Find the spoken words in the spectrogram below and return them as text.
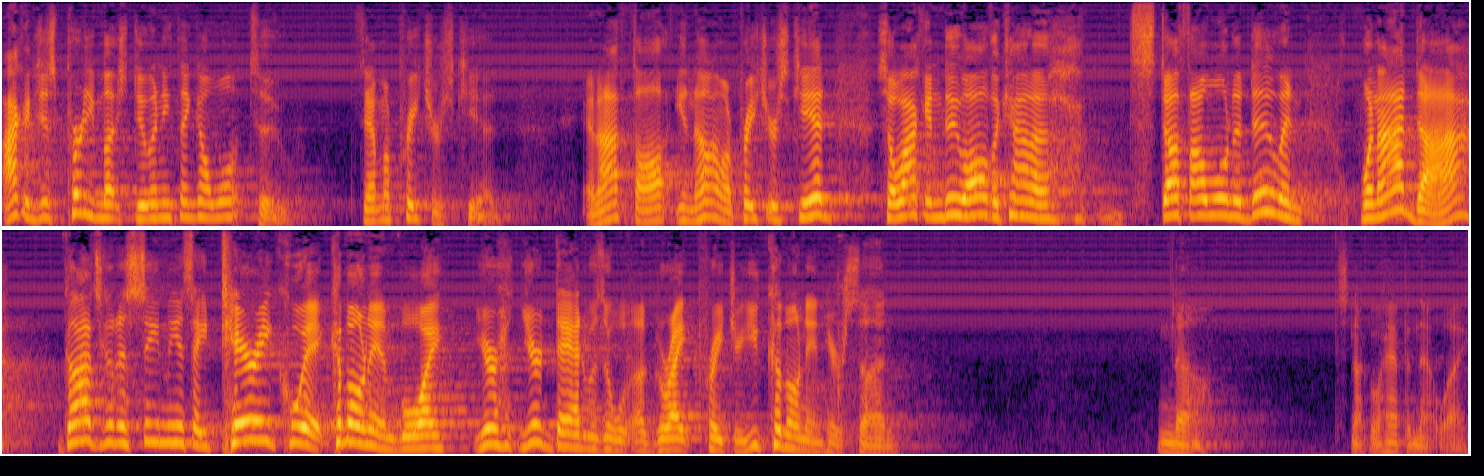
I can just pretty much do anything I want to. See, I'm a preacher's kid. And I thought, you know, I'm a preacher's kid, so I can do all the kind of stuff I want to do. And when I die, God's going to see me and say, Terry, quick, come on in, boy. Your, your dad was a, a great preacher. You come on in here, son. No. It's not going to happen that way.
